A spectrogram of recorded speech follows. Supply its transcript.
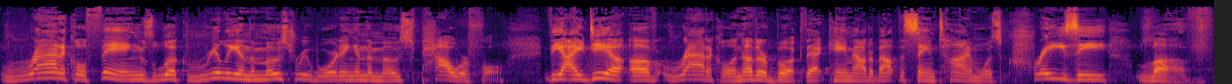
radical things look really in the most rewarding and the most powerful. The idea of radical, another book that came out about the same time, was Crazy Love,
